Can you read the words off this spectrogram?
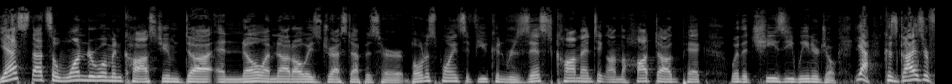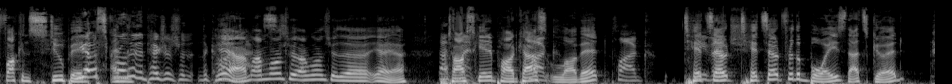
Yes, that's a Wonder Woman costume, duh. And no, I'm not always dressed up as her. Bonus points if you can resist commenting on the hot dog pic with a cheesy wiener joke. Yeah, because guys are fucking stupid. You gotta scroll and- through the pictures for the, the Yeah, I'm, I'm going through. I'm going through the yeah yeah. That's Intoxicated podcast, Plug. love it. plug. Tits Cleavage. out, tits out for the boys. That's good.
